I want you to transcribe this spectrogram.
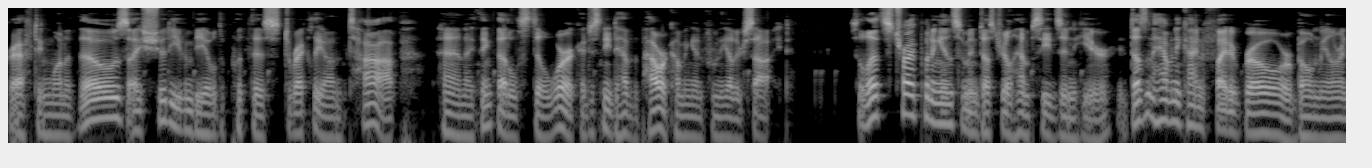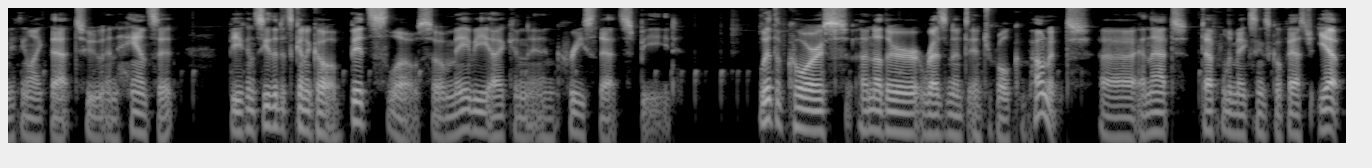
Crafting one of those, I should even be able to put this directly on top, and I think that'll still work. I just need to have the power coming in from the other side. So let's try putting in some industrial hemp seeds in here. It doesn't have any kind of Phyto-Gro or bone meal or anything like that to enhance it, but you can see that it's going to go a bit slow, so maybe I can increase that speed. With, of course, another resonant integral component, uh, and that definitely makes things go faster. Yep,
